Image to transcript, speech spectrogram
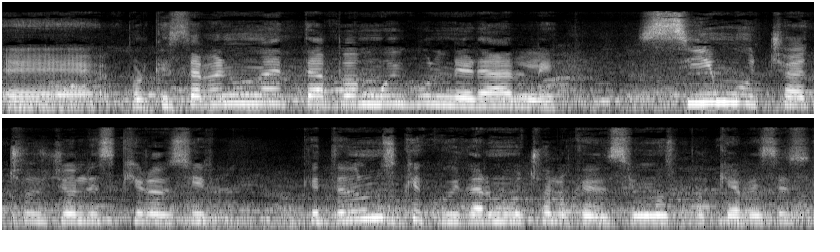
eh, porque estaba en una etapa muy vulnerable. Sí, muchachos, yo les quiero decir que tenemos que cuidar mucho lo que decimos, porque a veces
